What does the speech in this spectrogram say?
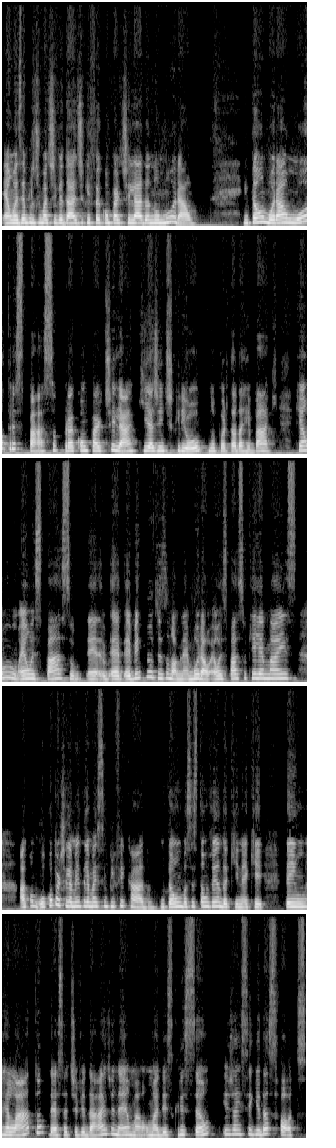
é um exemplo de uma atividade que foi compartilhada no mural. Então, o mural é um outro espaço para compartilhar que a gente criou no portal da Rebac, que é um, é um espaço, é, é, é bem como diz o nome, né? Mural, é um espaço que ele é mais a, o compartilhamento ele é mais simplificado. Então, vocês estão vendo aqui, né, que tem um relato dessa atividade, né, uma, uma descrição e já em seguida as fotos.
